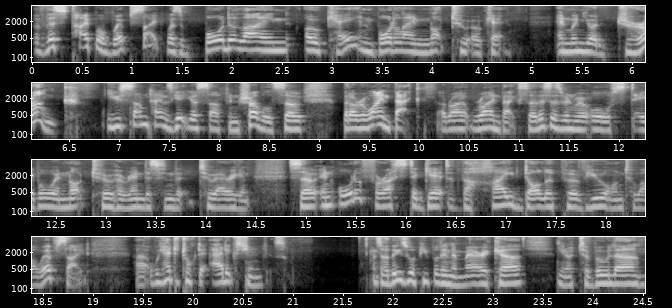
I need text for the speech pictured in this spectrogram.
this type of website was borderline okay and borderline not too okay. And when you're drunk, you sometimes get yourself in trouble. So, but I'll rewind back. I'll rewind back. So this is when we're all stable and not too horrendous and too arrogant. So in order for us to get the high dollar per view onto our website, uh, we had to talk to ad exchanges. And so these were people in America, you know, Taboola,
